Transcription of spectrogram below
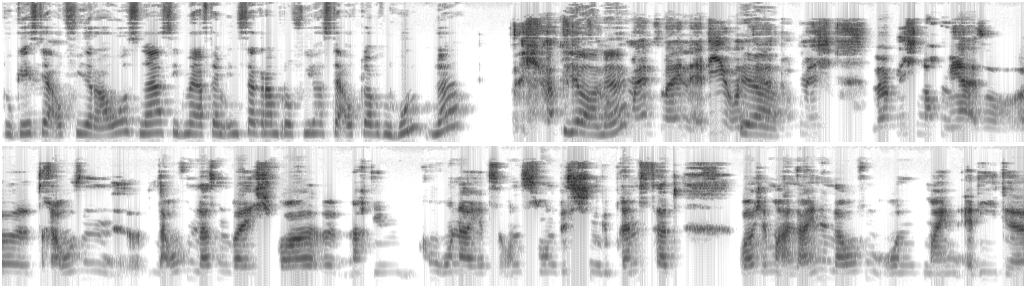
Du gehst ja auch viel raus, ne? Sieht man ja auf deinem Instagram-Profil, hast ja auch, glaube ich, einen Hund, ne? Ich habe Ja, ne? auch meinen kleinen Eddie und Ja. der tut mich wirklich noch mehr also äh, draußen äh, laufen lassen, weil ich war, äh, nachdem Corona jetzt uns so ein bisschen gebremst hat, war ich immer alleine laufen und mein Eddie, der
